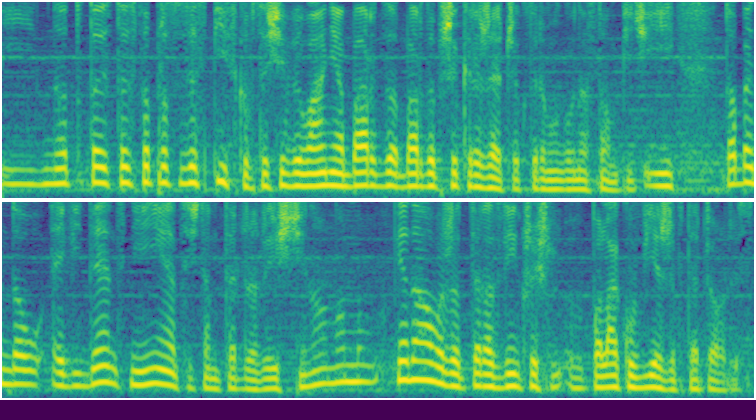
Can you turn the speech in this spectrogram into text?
i no to, jest, to jest po prostu ze spisków, co się wyłania, bardzo, bardzo przykre rzeczy, które mogą nastąpić. I to będą ewidentnie nie jacyś tam terroryści. No, no wiadomo, że teraz większość Polaków wierzy w terroryzm.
